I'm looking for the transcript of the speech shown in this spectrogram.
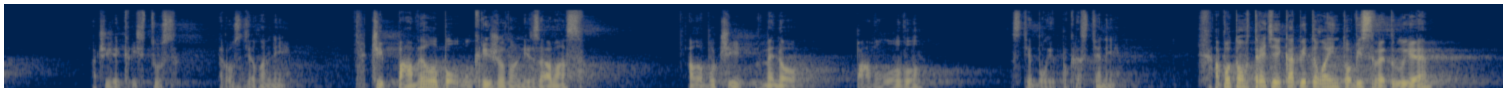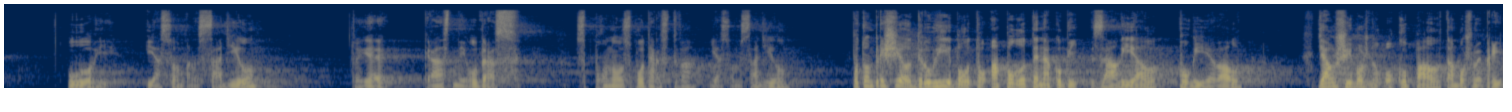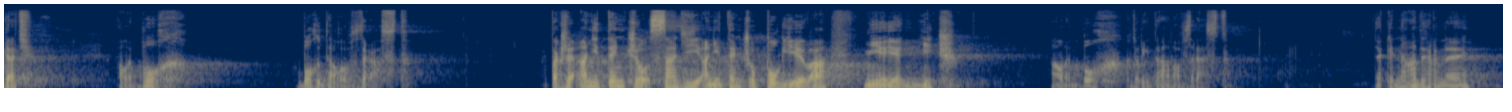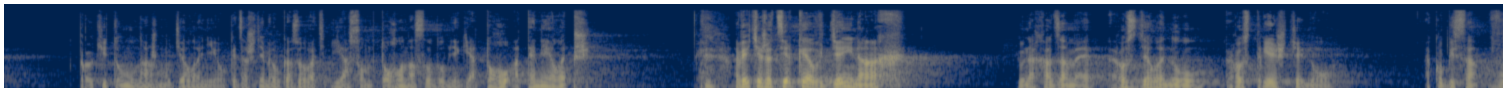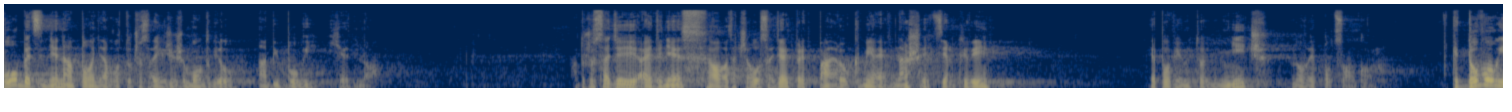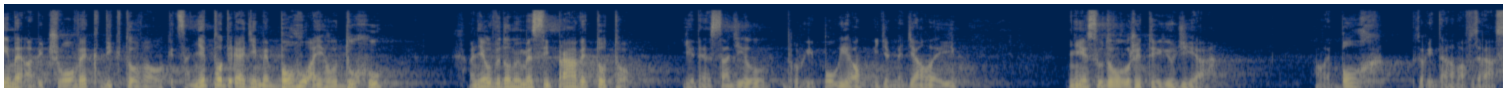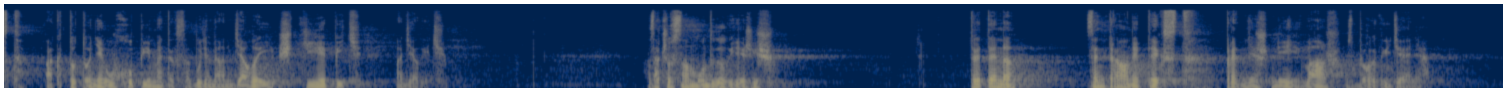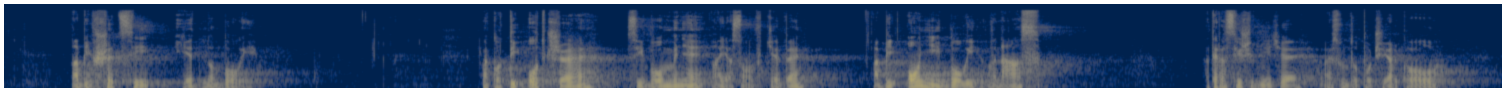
a či je Kristus rozdelený? Či Pavel bol ukrižovaný za vás? Alebo či v meno Pavlovo ste boli pokrstení? A potom v 3. kapitole im to vysvetľuje úlohy. Ja som len sadil, to je krásny obraz z polnohospodárstva, ja som sadil. Potom prišiel druhý, bol to Apollo, ten akoby zalial, polieval. Ďalší možno okopal, tam môžeme pridať. Ale Boh, Boh dal vzrast. Takže ani ten, čo sadí, ani ten, čo polieva, nie je nič, ale Boh, ktorý dáva vzrast. Aké nádherné proti tomu nášmu deleniu, keď začneme ukazovať, ja som toho nasledovník, ja toho a ten je lepší. A viete, že církev v dejinách ju nachádzame rozdelenú, roztrieštenú, ako by sa vôbec nenaplňalo to, čo sa Ježiš modlil, aby boli jedno. A to, čo sa deje aj dnes, ale začalo sa diať pred pár rokmi aj v našej cirkvi, ja poviem to nič nové pod slnkom. Keď dovolíme, aby človek diktoval, keď sa nepodriadíme Bohu a jeho duchu a neuvedomíme si práve toto, jeden sadil, druhý polial, ideme ďalej, nie sú dôležití ľudia, ale Boh, ktorý dáva vzrast. Ak toto neuchopíme, tak sa budeme len ďalej štiepiť a deliť. Za čo sa modlil Ježiš? To je ten centrálny text pre dnešný váš zborový deň aby všetci jedno boli. Ako ty, Otče, si vo mne a ja som v tebe, aby oni boli v nás. A teraz si všimnite, aj som to počiarkol,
